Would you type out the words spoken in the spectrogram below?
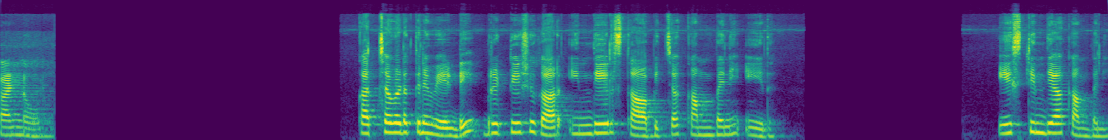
കണ്ണൂർ. കച്ചവടത്തിനു വേണ്ടി ബ്രിട്ടീഷുകാർ ഇന്ത്യയിൽ സ്ഥാപിച്ച കമ്പനി ഏത്? East India company.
